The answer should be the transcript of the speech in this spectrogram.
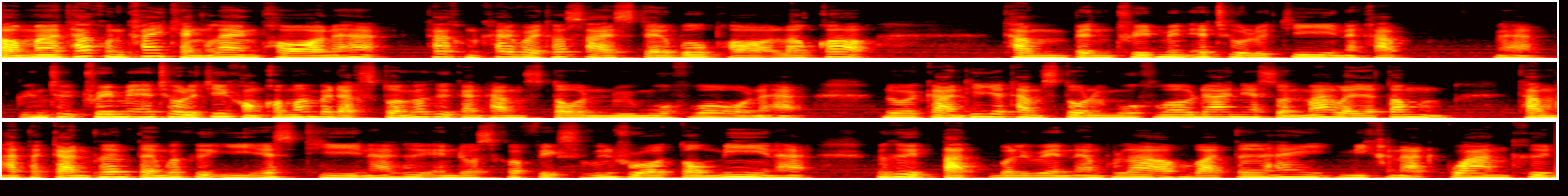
ต่อมาถ้าคนไข้แข็งแรงพอนะฮะ ถ้าคนไข้ vital sign stable พอ เราก็ทำเป็น treatment etiology นะครับ นะฮะ treatment etiology ของ common bile duct stone ก็คือการทำ stone removal นะฮะ โดยการที่จะทำ stone removal ได้เนี่ย ส่วนมากเราจะต้องทำหัตถการเพิ่มเติมก็คือ EST นะฮะคือ endoscopic sphincterotomy นะฮะ ก็คือตัดบริเวณ ampulla of water ให้มีขนาดกว้างขึ้น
